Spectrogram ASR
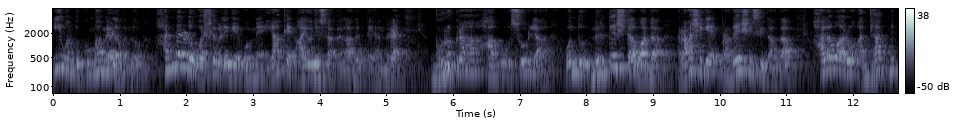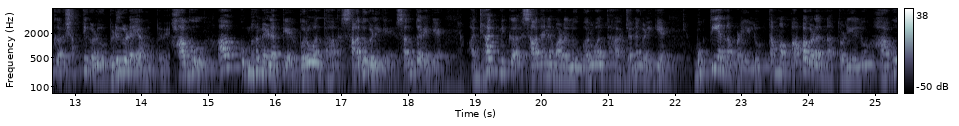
ಈ ಒಂದು ಕುಂಭಮೇಳವನ್ನು ಹನ್ನೆರಡು ವರ್ಷಗಳಿಗೆ ಒಮ್ಮೆ ಯಾಕೆ ಆಯೋಜಿಸಲಾಗುತ್ತೆ ಅಂದರೆ ಗುರುಗ್ರಹ ಹಾಗೂ ಸೂರ್ಯ ಒಂದು ನಿರ್ದಿಷ್ಟವಾದ ರಾಶಿಗೆ ಪ್ರವೇಶಿಸಿದಾಗ ಹಲವಾರು ಆಧ್ಯಾತ್ಮಿಕ ಶಕ್ತಿಗಳು ಬಿಡುಗಡೆಯಾಗುತ್ತವೆ. ಹಾಗೂ ಆ ಕುಂಭಮೇಳಕ್ಕೆ ಬರುವಂತಹ ಸಾಧುಗಳಿಗೆ, ಸಂತರಿಗೆ, ಆಧ್ಯಾತ್ಮಿಕ ಸಾಧನೆ ಮಾಡಲು ಬರುವಂತಹ ಜನಗಳಿಗೆ ಮುಕ್ತಿಯನ್ನು ಪಡೆಯಲು, ತಮ್ಮ ಪಾಪಗಳನ್ನು ತೊಳೆಯಲು ಹಾಗೂ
